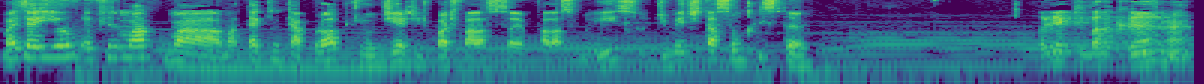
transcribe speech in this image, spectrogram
Mas aí eu, eu fiz uma, uma, uma, técnica própria, que um dia a gente pode falar, falar sobre isso, de meditação cristã. Olha que bacana.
